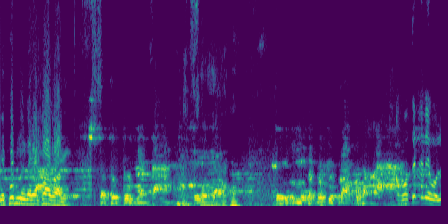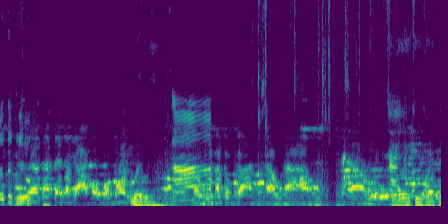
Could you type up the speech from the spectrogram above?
ดี๋ยวพุ่มเงินกับหลวงพ่อก่อนสมทุนการสร้างหรือหรือสมทุนกองทุนต่างๆเอาหัวขึ้นอะไรหัวเรื่องขึ้นหรืขึ้นอถ้าใจประกาศของหมอพ่อที่ไว้นี่เราคณะกรรมการชาวหนาวชาวสาธุสาธุ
